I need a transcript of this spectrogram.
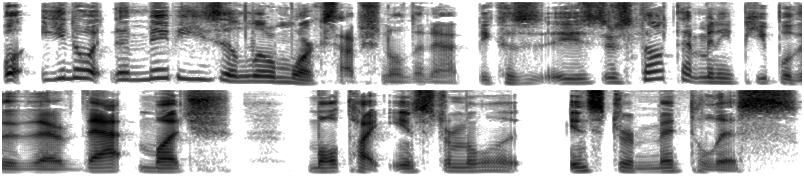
well, you know what? Maybe he's a little more exceptional than that because there's not that many people that are that much multi instrumental instrumentalists.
